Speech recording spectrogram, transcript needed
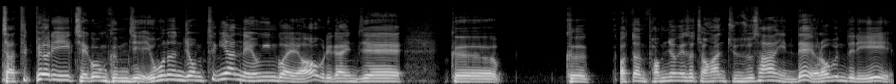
자, 특별이익 제공 금지. 요거는 좀 특이한 내용인 거예요. 우리가 이제 그, 그 어떤 법령에서 정한 준수 사항인데 여러분들이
